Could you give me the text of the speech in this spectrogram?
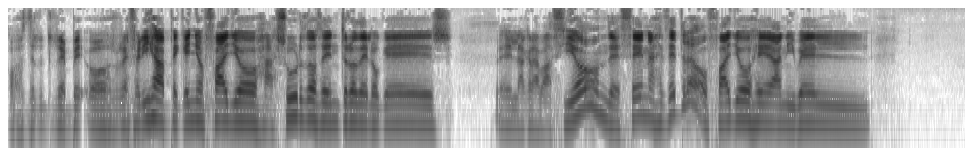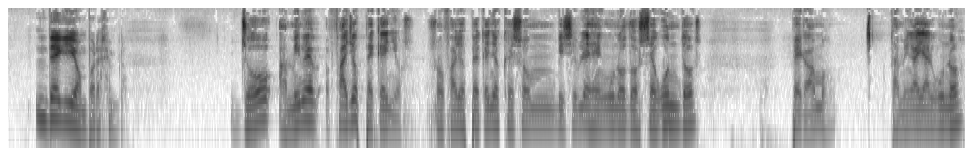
os, referís a pequeños fallos absurdos dentro de lo que es eh, la grabación de escenas, etcétera, o fallos a nivel de guion, por ejemplo? Yo a mí me fallos pequeños, son fallos pequeños que son visibles en uno o dos segundos, pero vamos, también hay algunos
